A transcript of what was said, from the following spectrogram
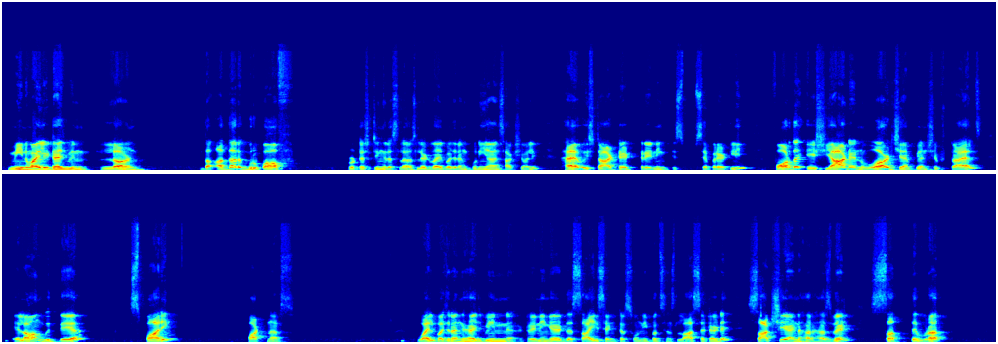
Meanwhile it has been learn the other group of protesting wrestlers led by Bajrang Punia and Sakshi Malik have started training separately for the Asiad and World Championship trials along with their sparring partners. While Bajrang has been training at the Sai Center Sonipat since last Saturday, Sakshi and her husband Satyavrat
